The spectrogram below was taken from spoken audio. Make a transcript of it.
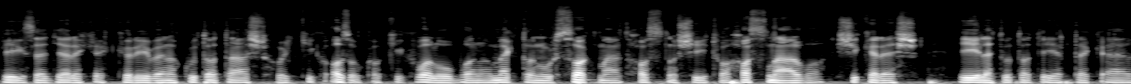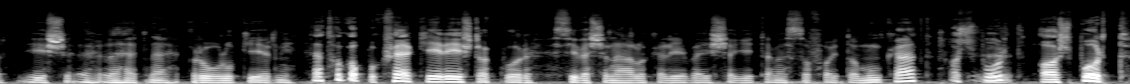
végzett gyerekek körében a kutatást, hogy kik azok, akik valóban a megtanult szakmát hasznosítva, használva sikeres életutat értek el, és lehetne róluk írni. Tehát ha kapok felkérést, akkor szívesen állok elébe és segítem ezt a fajta munkát. A sport? A sport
